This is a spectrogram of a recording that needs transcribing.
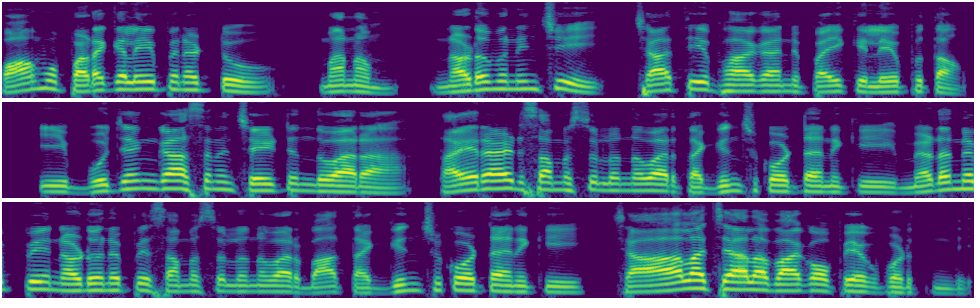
పాము పడగలేపినట్టు మనం నడుము నుంచి ఛాతీ భాగాన్ని పైకి లేపుతాం. ఈ భుజంగాసనం చేయటం ద్వారా థైరాయిడ్ సమస్యలు ఉన్నవారు తగ్గించుకోవటానికి మెడనొప్పి నడునొప్పి సమస్యలు ఉన్నవారు బాగా తగ్గించుకోవటానికి చాలా చాలా బాగా ఉపయోగపడుతుంది.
